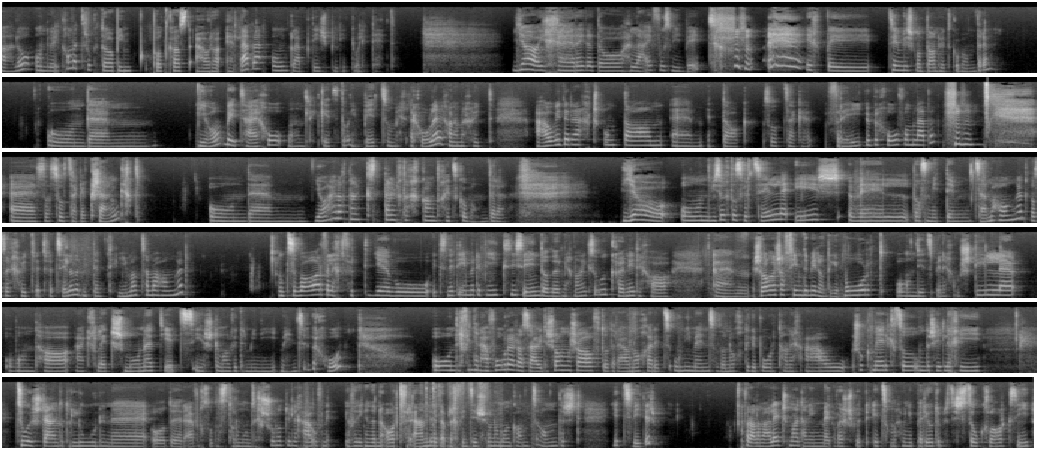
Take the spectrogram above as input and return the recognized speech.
Hallo und willkommen zurück hier beim Podcast Aura Erleben und gelebte Spiritualität. Ja, ich äh, rede hier live aus meinem Bett. ich bin ziemlich spontan heute wandern. Und ähm, ja, bin jetzt heimgekommen und liege jetzt hier im Bett, um mich zu erholen. Ich habe nämlich heute auch wieder recht spontan ähm, einen Tag sozusagen frei bekommen vom Leben. äh, so, sozusagen geschenkt. Und ähm, ja, ich dachte, ich gehe doch jetzt wandern. Ja, und wieso ich das erzähle, ist, weil das mit dem zusammenhängt, was ich heute erzählen oder mit dem Thema zusammenhängt. Und zwar vielleicht für die, die jetzt nicht immer dabei sind oder mich noch nicht so gut kennen. Ich habe ähm, Schwangerschaft hinter mir und eine Geburt und jetzt bin ich am Stillen und habe eigentlich letzten Monat jetzt das erste Mal wieder meine Mens bekommen. Und ich finde auch vorher, also auch in der Schwangerschaft oder auch nachher jetzt Unimens oder nach der Geburt, habe ich auch schon gemerkt, so unterschiedliche Zustände oder Launen oder einfach so, dass das Hormon sich schon natürlich auch auf, eine, auf irgendeine Art verändert, aber ich finde es ist schon nochmal ganz anders jetzt wieder. Vor allem auch letztes Mal habe ich mega fest gespürt, jetzt komme ich meine Periode, aber es war so klar gewesen.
